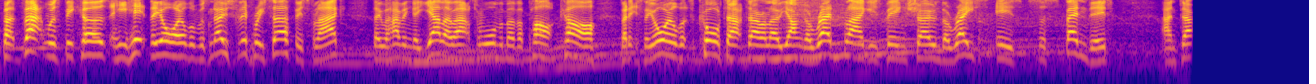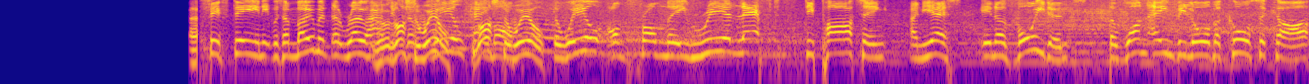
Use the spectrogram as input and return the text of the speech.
but that was because he hit the oil. There was no slippery surface flag. They were having a yellow out to warn them of a parked car, but it's the oil that's caught out Darrell Young. A red flag is being shown. The race is suspended, and. 15. It was a moment that Rojas lost the a wheel. came Lost a off. wheel. The wheel on from the rear left departing, and yes, in avoidance, the one AMV Lorber Corsa car,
